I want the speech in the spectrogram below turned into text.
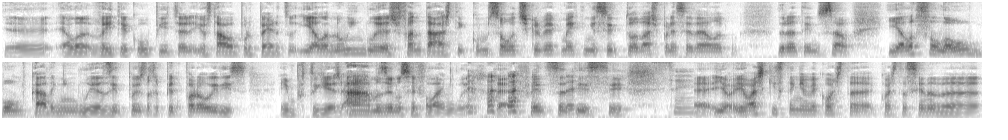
Uh, ela veio ter com o Peter, eu estava por perto e ela, num inglês fantástico, começou a descrever como é que tinha sido toda a experiência dela durante a indução. E ela falou um bom bocado em inglês e depois de repente parou e disse em português: Ah, mas eu não sei falar inglês. É, foi interessante isso, sim. sim. É, eu, eu acho que isso tem a ver com esta, com esta cena da.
